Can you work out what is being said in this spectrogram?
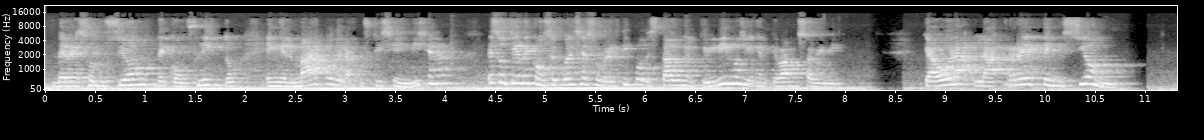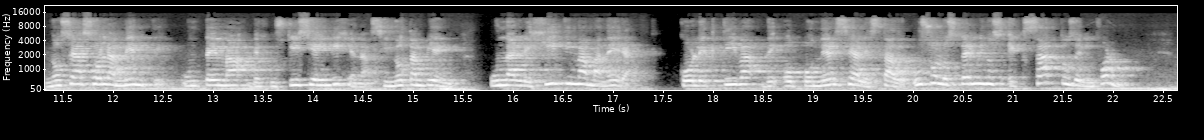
de resolución de conflicto en el marco de la justicia indígena, eso tiene consecuencias sobre el tipo de Estado en el que vivimos y en el que vamos a vivir. Que ahora la retención no sea solamente un tema de justicia indígena, sino también una legítima manera colectiva de oponerse al Estado. Uso los términos exactos del informe,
